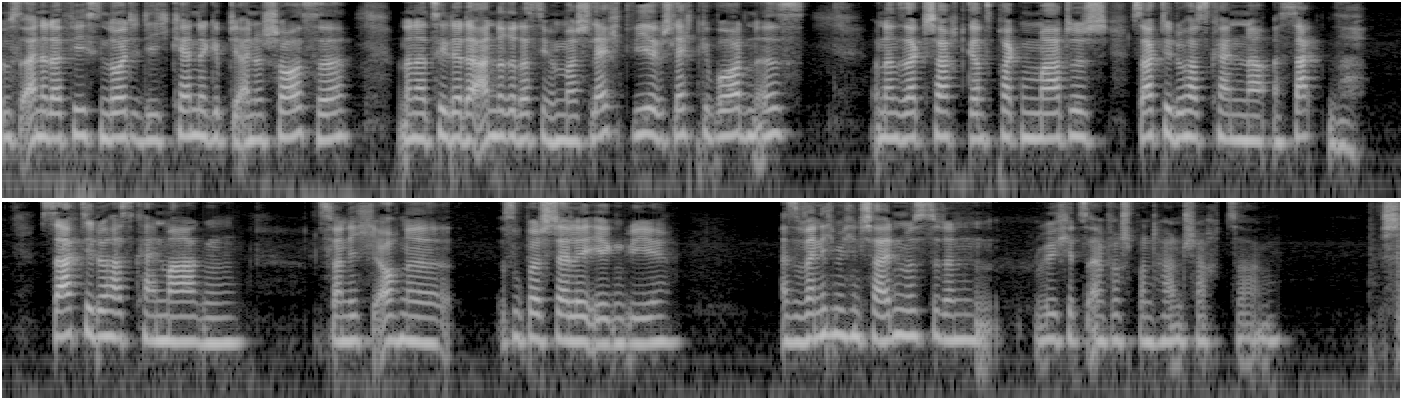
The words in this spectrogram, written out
du bist einer der fähigsten Leute, die ich kenne, gib dir eine Chance. Und dann erzählt er der andere, dass ihm immer schlecht, wie, schlecht geworden ist. Und dann sagt Schacht ganz pragmatisch, sag dir, du hast keinen, Na sag, sag dir, du hast keinen Magen. Das fand ich auch eine super Stelle irgendwie. Also wenn ich mich entscheiden müsste, dann würde ich jetzt einfach spontan Schacht sagen. Ich,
